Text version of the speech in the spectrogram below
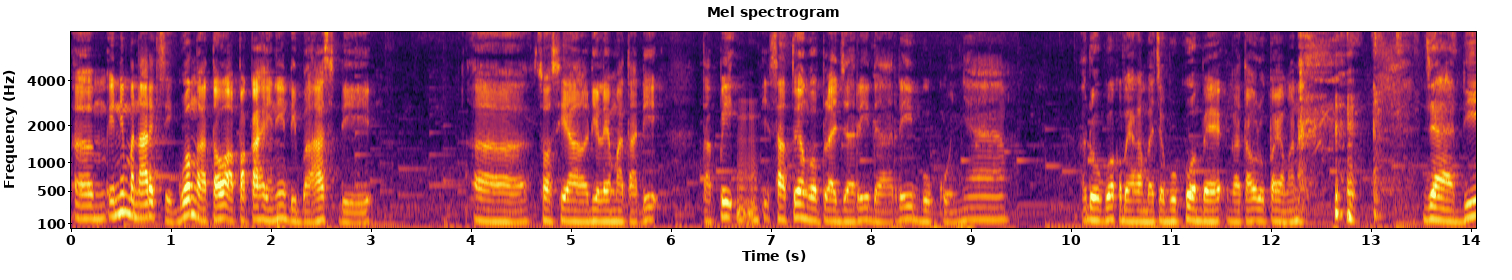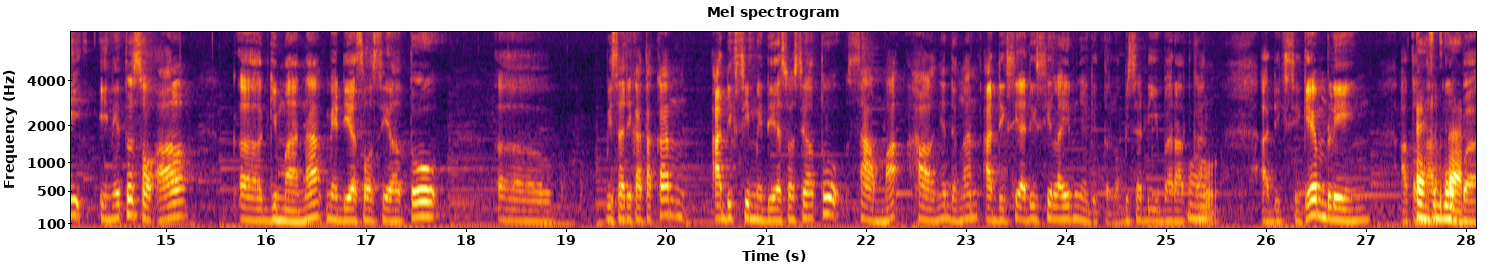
Em, ini menarik sih. Gua nggak tahu apakah ini dibahas di eh, sosial dilema tadi. Tapi satu yang gue pelajari dari bukunya, aduh gue kebanyakan baca buku sampai nggak tahu lupa yang mana. Jadi ini tuh soal eh, gimana media sosial tuh eh, bisa dikatakan adiksi media sosial tuh sama halnya dengan adiksi-adiksi lainnya gitu loh. Bisa diibaratkan adiksi gambling atau eh narkoba. sebentar,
